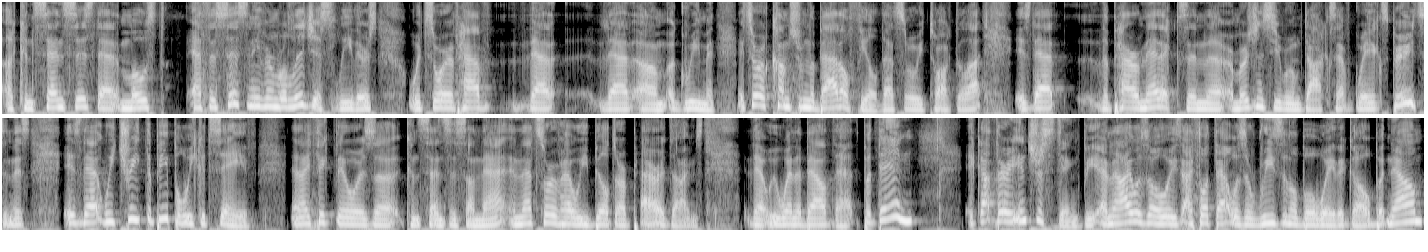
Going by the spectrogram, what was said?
a consensus that most ethicists and even religious leaders would sort of have that that um, agreement. It sort of comes from the battlefield. That's where we talked a lot. Is that the paramedics and the emergency room docs have great experience in this is that we treat the people we could save. And I think there was a consensus on that. And that's sort of how we built our paradigms that we went about that. But then it got very interesting. And I was always, I thought that was a reasonable way to go. But now I'm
